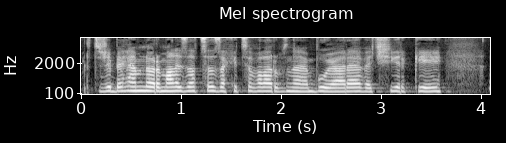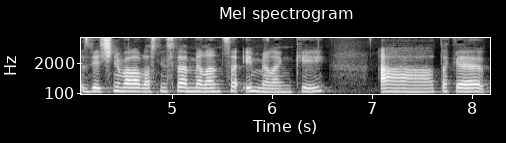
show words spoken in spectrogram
protože během normalizace zachycovala různé bujaré večírky, zvětšňovala vlastně své milence i milenky a také,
